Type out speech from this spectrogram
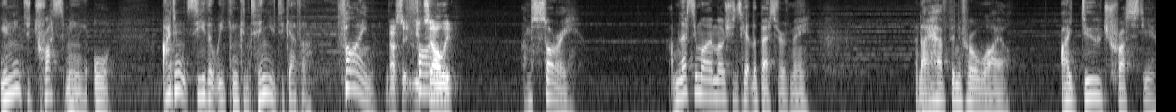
You need to trust me, or I don't see that we can continue together. Fine. That's it, you Fine. tell him. I'm sorry. I'm letting my emotions get the better of me. And I have been for a while. I do trust you.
